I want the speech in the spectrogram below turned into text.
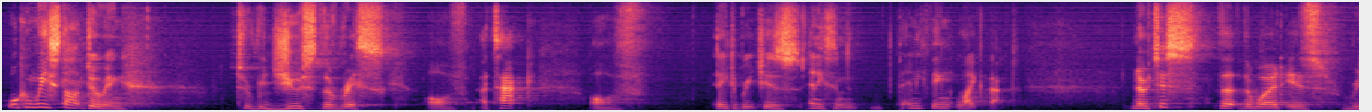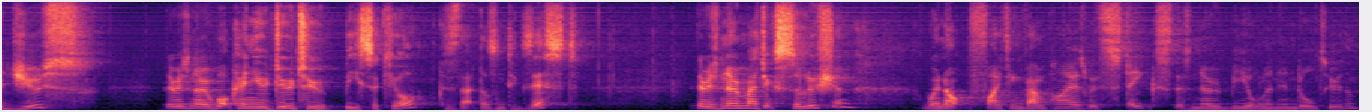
what can we start doing to reduce the risk of attack, of data breaches, anything, anything like that. Notice that the word is reduce. There is no what can you do to be secure, because that doesn't exist. There is no magic solution. We're not fighting vampires with stakes. There's no be all and end all to them.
